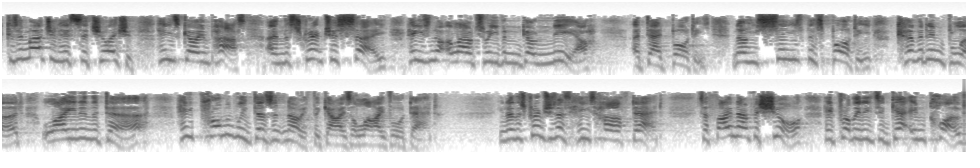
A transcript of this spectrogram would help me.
Because imagine his situation. He's going past, and the scriptures say he's not allowed to even go near a dead body. Now, he sees this body covered in blood, lying in the dirt. He probably doesn't know if the guy's alive or dead. You know, the scripture says he's half dead. To find out for sure, he'd probably need to get in close,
